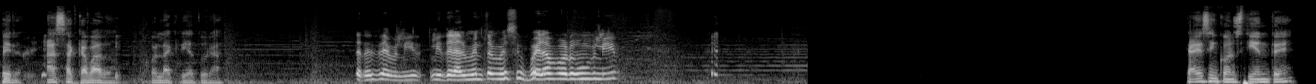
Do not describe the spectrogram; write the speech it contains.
Pero has acabado con la criatura. 3 de bleed. Literalmente me supera por un bleed. Caes inconsciente.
